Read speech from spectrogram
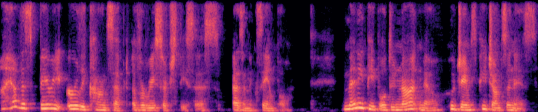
I have this very early concept of a research thesis as an example. Many people do not know who James P. Johnson is,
